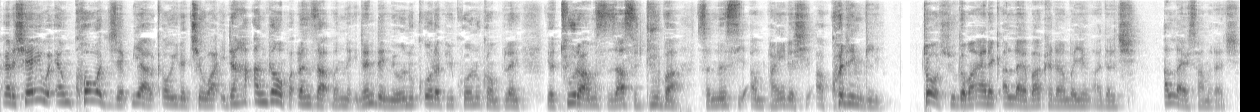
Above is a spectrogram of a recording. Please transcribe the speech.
ƙarshe yi wa 'yan kowace jam'iyya alƙawari da cewa idan har an gama faɗan zaɓen nan idan da mai wani ƙorafi ko wani complain ya tura musu za su duba sannan su yi amfani da shi accordingly. To shugaban INEC Allah ya baka damar yin adalci. Allah ya samu dace.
